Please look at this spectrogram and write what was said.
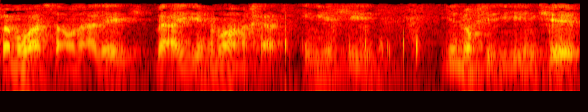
فموسعان علیک به ایه ما اخر. این یکی یه نکته دیگه این که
